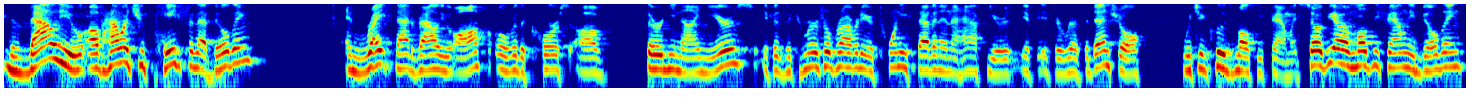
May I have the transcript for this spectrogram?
the value of how much you paid for that building and write that value off over the course of 39 years if it's a commercial property or 27 and a half years if it's a residential, which includes multifamily. So if you have a multifamily building,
